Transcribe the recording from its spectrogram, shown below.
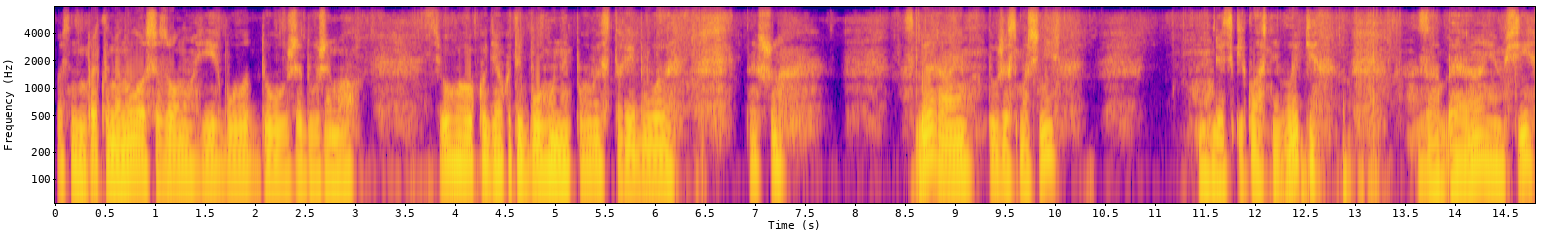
ось, наприклад, минулого сезону їх було дуже-дуже мало. Цього року, дякувати Богу, не повистрибували. Так що збираємо. Дуже смачні. Дядьки класні великі. Забираємо всі,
